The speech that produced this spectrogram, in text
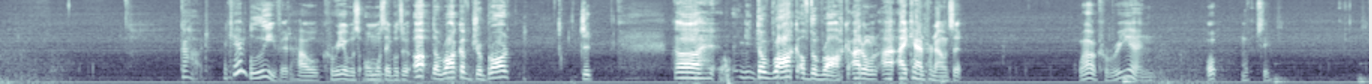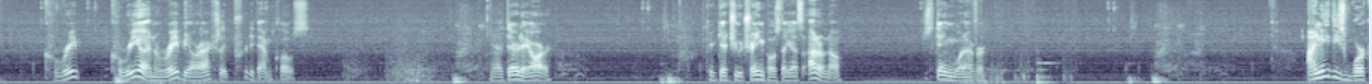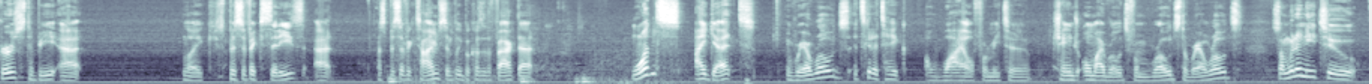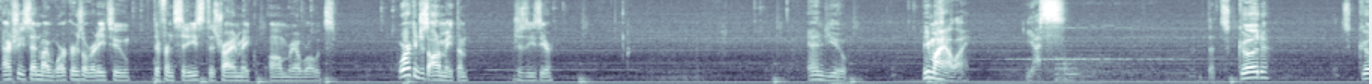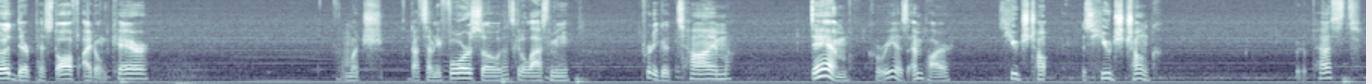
God, I can't believe it. How Korea was almost able to. Oh, the Rock of Gibraltar. Uh, the Rock of the Rock. I don't. I, I can't pronounce it. Wow, Korean. Oh, whoopsie. Korea, Korea and Arabia are actually pretty damn close. Yeah, there they are. Could get you a trading post, I guess. I don't know. Just getting whatever. I need these workers to be at like specific cities at a specific time simply because of the fact that once I get railroads, it's going to take a while for me to change all my roads from roads to railroads. So I'm going to need to actually send my workers already to different cities to try and make um, railroads. Or I can just automate them, which is easier. And you. Be my ally. Yes. That's good. That's good. They're pissed off. I don't care. How much? Got 74, so that's going to last me pretty good time. Damn! Korea's empire. This huge chunk. This huge chunk. Budapest.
